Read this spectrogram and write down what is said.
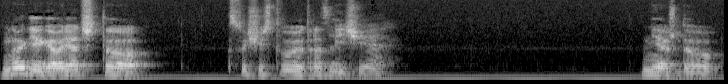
Многие говорят, что существуют различия между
